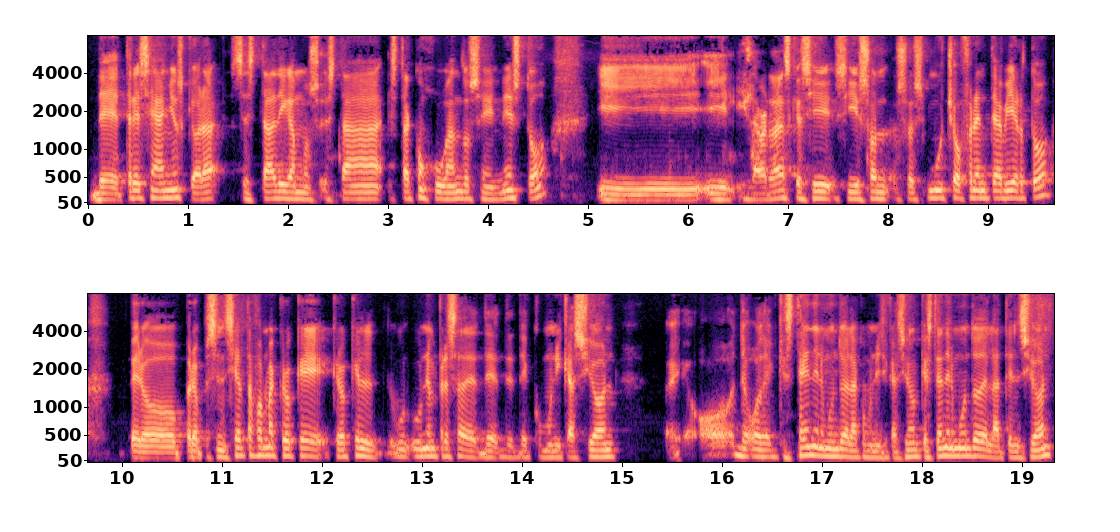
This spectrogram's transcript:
de 13 años que ahora se está, digamos, está, está conjugándose en esto y, la verdad es que sí, sí, son, es mucho frente abierto, pero, pero pues en cierta forma creo que, creo que una empresa de, de, comunicación eh, o, o, de, que esté en el mundo de la comunicación, que esté en el mundo de la atención,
